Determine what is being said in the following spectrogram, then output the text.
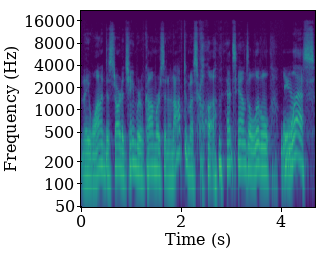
they wanted to start a chamber of commerce and an optimist club, that sounds a little Yeah. less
